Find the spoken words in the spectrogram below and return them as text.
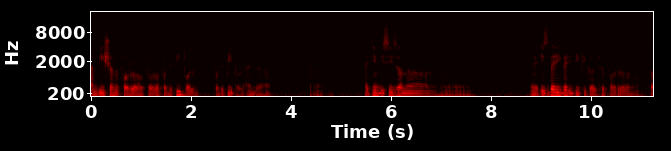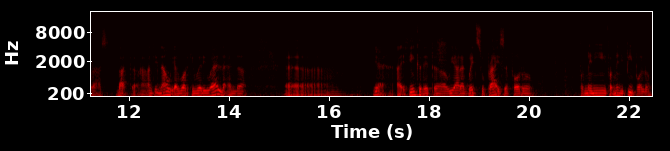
ambition for for for the people for the people. And I think this season uh, is very very difficult for uh, for us. But uh, until now we are working very well. And yeah I think that we are a great surprise for for many for many people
